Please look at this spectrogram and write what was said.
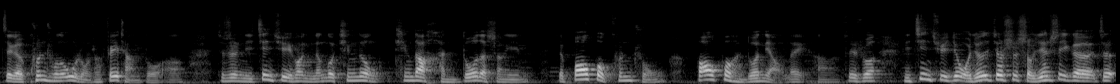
这个昆虫的物种是非常多啊。就是你进去以后，你能够听动听到很多的声音，就包括昆虫。包括很多鸟类啊，所以说你进去就我觉得就是首先是一个这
